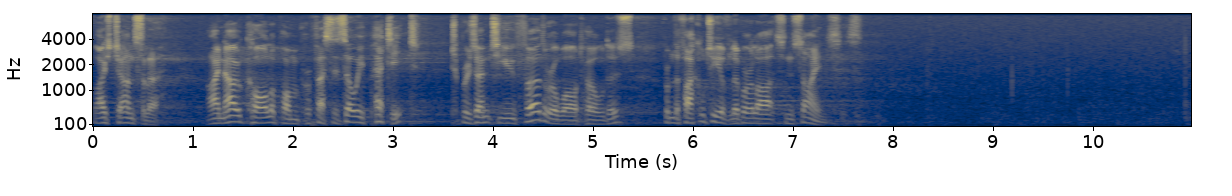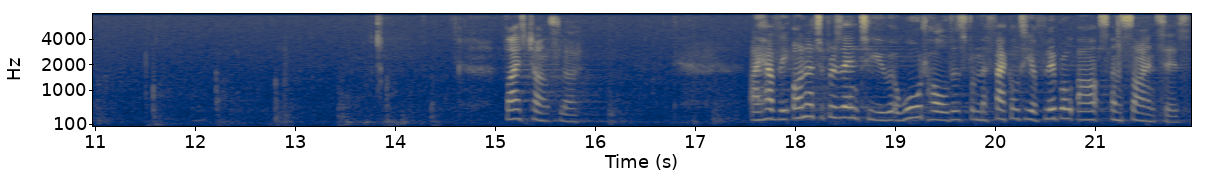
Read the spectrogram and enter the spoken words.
Vice-Chancellor, I now call upon Professor Zoe Pettit to present to you further award holders from the Faculty of Liberal Arts and Sciences. Vice-Chancellor, I have the honour to present to you award holders from the Faculty of Liberal Arts and Sciences.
